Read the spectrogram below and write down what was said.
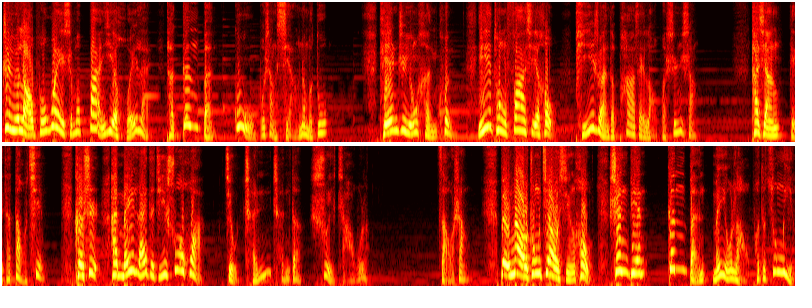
至于老婆为什么半夜回来，他根本顾不上想那么多。田志勇很困，一通发泄后，疲软地趴在老婆身上。他想给她道歉。可是还没来得及说话，就沉沉的睡着了。早上被闹钟叫醒后，身边根本没有老婆的踪影，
